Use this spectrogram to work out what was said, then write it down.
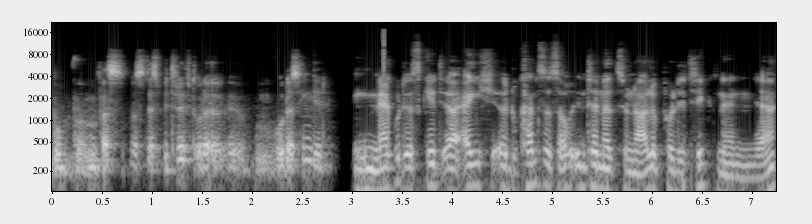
wo, was, was das betrifft oder äh, wo das hingeht. Na gut, es geht ja eigentlich, äh, du kannst es auch internationale Politik nennen, ja.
